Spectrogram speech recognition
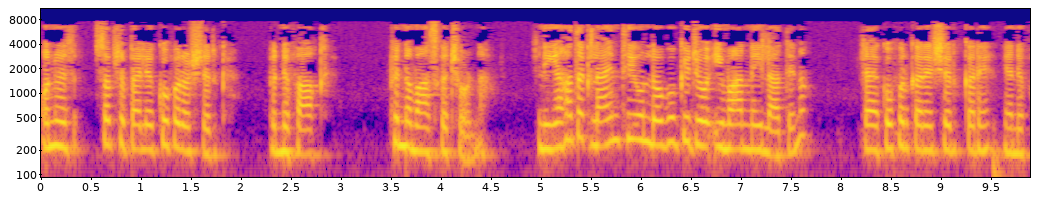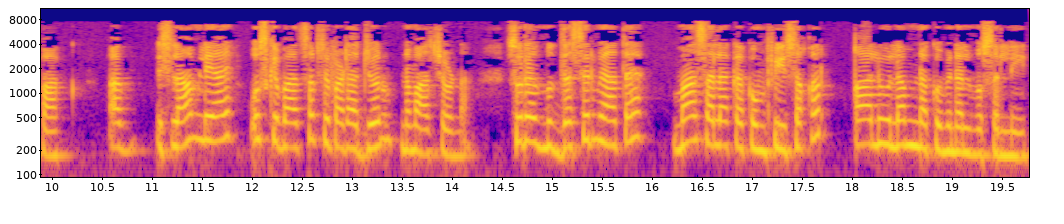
ان میں سب سے پہلے کفر اور شرک ہے، پھر نفاق پھر نماز کا چھوڑنا یعنی یہاں تک لائن تھی ان لوگوں کی جو ایمان نہیں لاتے نا، چاہے کفر کرے، شرک کرے یا نفاق۔ اب اسلام لے آئے، اس کے بعد سب سے بڑا جرم نماز چھوڑنا۔ سورت مدثر میں آتا ہے ماں صلاح کا کمفی سقر؟ کالو لم نہ کمن المسلین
